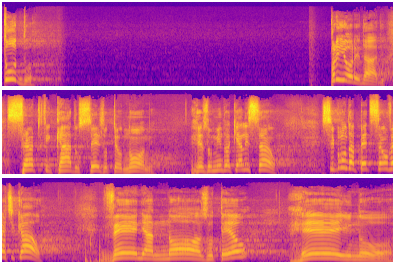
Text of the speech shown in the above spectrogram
tudo. Prioridade, santificado seja o teu nome. Resumindo aqui a lição. Segunda petição vertical: venha a nós o teu reino.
